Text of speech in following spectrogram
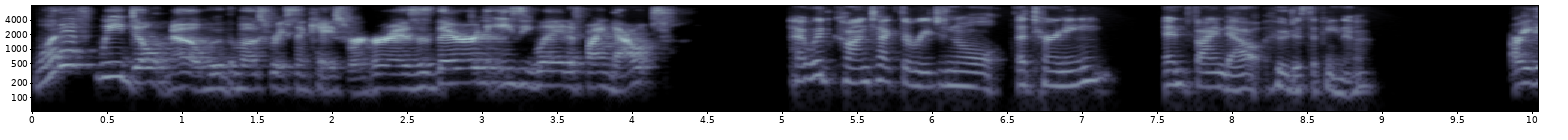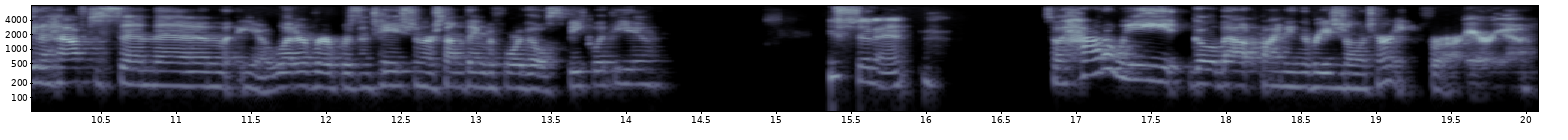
What if we don't know who the most recent caseworker is? Is there an easy way to find out? I would contact the regional attorney and find out who to subpoena. Are you going to have to send them, you know, letter of representation or something before they'll speak with you? You shouldn't. So how do we go about finding the regional attorney for our area?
